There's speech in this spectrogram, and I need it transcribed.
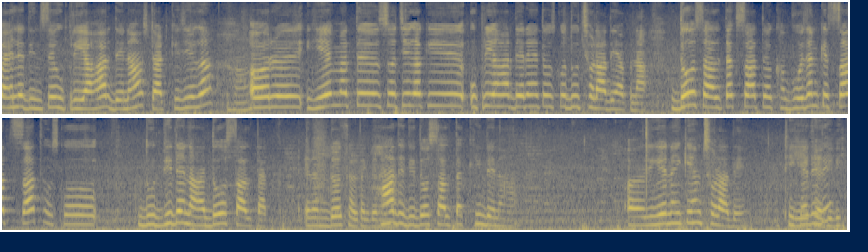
पहले दिन से ऊपरी आहार देना स्टार्ट कीजिएगा। हाँ। और ये मत सोचिएगा कि ऊपरी आहार दे रहे हैं तो उसको दूध छोड़ा दें अपना। दो साल तक साथ भोजन के साथ साथ उसको दूध भी देना है दो साल तक। एकदम दो साल तक देना हाँ दीदी दो साल तक ही देना है। और ये नहीं कि हम छोड़ा दें। ठीक है दीदी।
